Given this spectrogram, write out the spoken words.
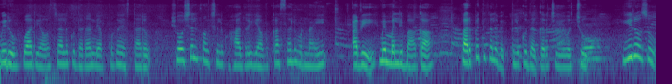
మీరు వారి అవసరాలకు ధనాన్ని అప్పుగా ఇస్తారు సోషల్ ఫంక్షన్లకు హాజరయ్యే అవకాశాలు ఉన్నాయి. అవి మిమ్మల్ని బాగా పరపతి గల వ్యక్తులకు దగ్గర చేయవచ్చు. ఈరోజు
